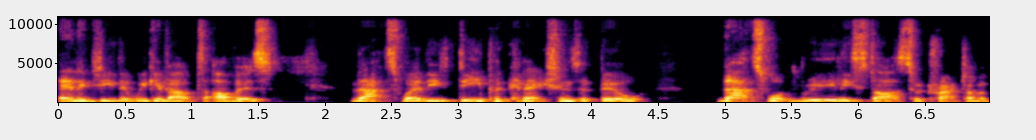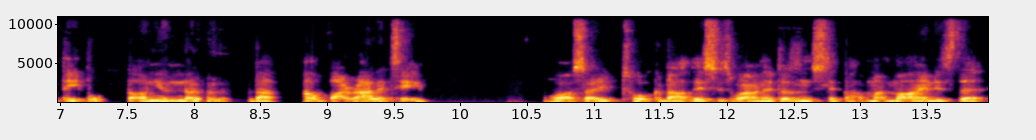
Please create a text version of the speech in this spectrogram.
energy that we give out to others. That's where these deeper connections are built. That's what really starts to attract other people. But on your note about virality, whilst I talk about this as well, and it doesn't slip out of my mind, is that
